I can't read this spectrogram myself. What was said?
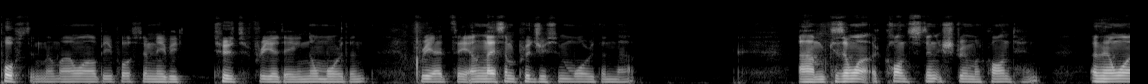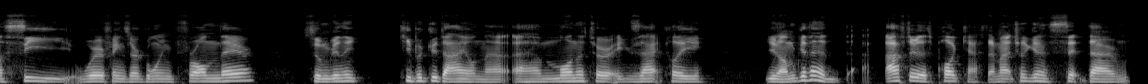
posting them. I want to be posting maybe two to three a day, no more than three, I'd say, unless I'm producing more than that. Um, because I want a constant stream of content, and I want to see where things are going from there. So I'm gonna keep a good eye on that. Um, monitor exactly. You know, I'm gonna after this podcast, I'm actually gonna sit down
